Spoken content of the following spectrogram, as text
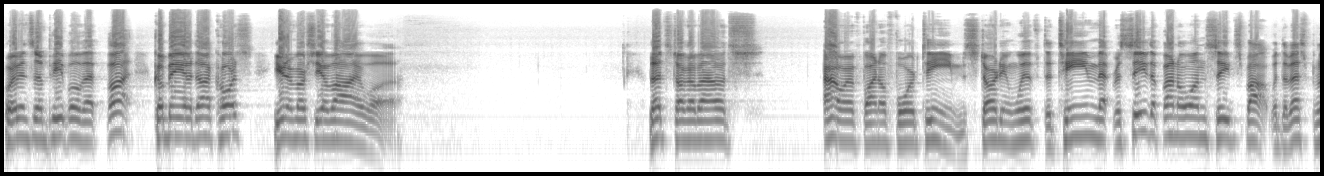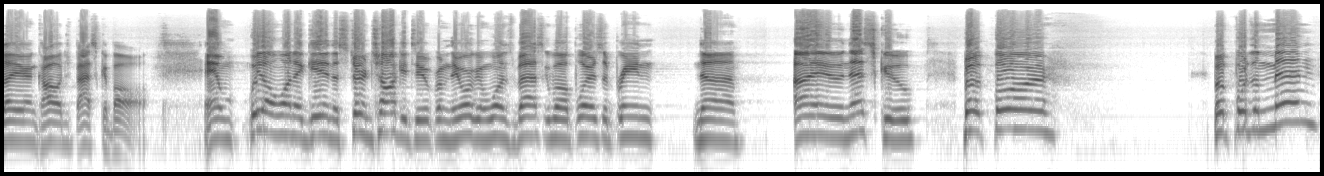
or even some people that thought could be a dark horse, University of Iowa. Let's talk about our Final Four teams, starting with the team that received the Final One seed spot with the best player in college basketball. And we don't want to get in the stern talking to from the Oregon One's basketball player Sabrina Ionescu, but for but for the men,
